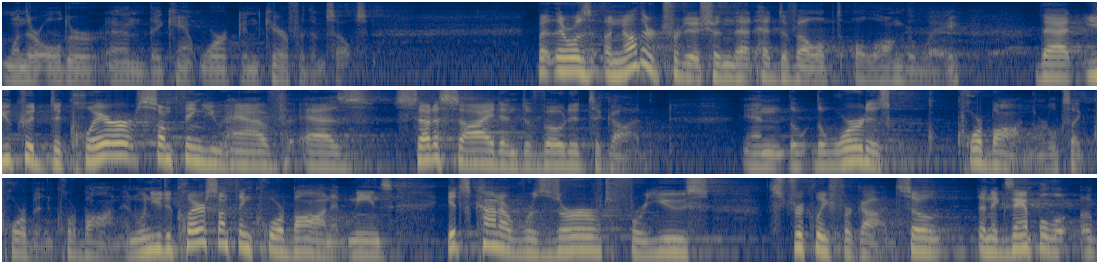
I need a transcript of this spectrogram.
when they're older and they can't work and care for themselves. But there was another tradition that had developed along the way that you could declare something you have as set aside and devoted to God. And the, the word is korban, or it looks like korban, korban. And when you declare something korban, it means it's kind of reserved for use strictly for God. So, an example of,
